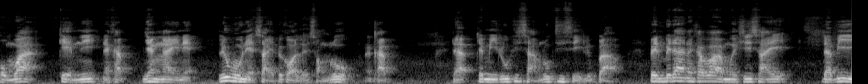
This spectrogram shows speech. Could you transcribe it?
ผมว่าเกมนี้นะครับยังไงเนี่ยลิเวอร์พูลเนี่ยใส่ไปก่อนเลย 2 ลูกนะครับแล้วจะมีลูกที่ 3 ลูกทีสี่ 4 หรือเปล่า เป็นไปได้นะครับว่าเมอร์ซีไซด์ดาร์บี้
